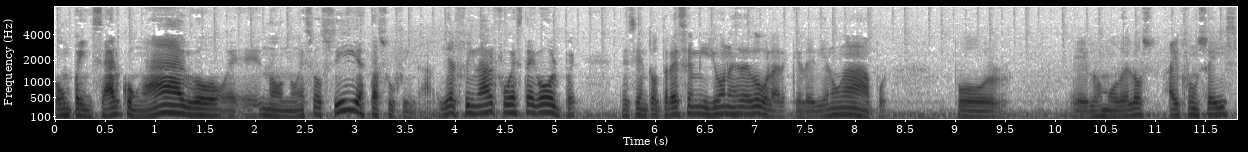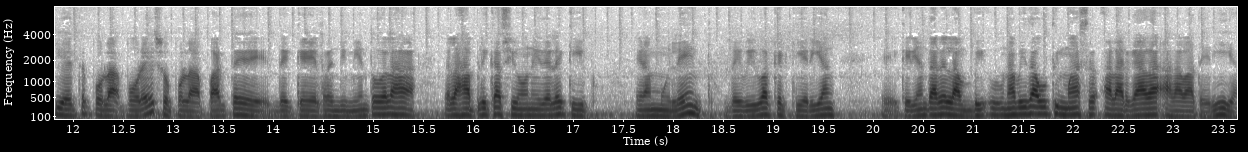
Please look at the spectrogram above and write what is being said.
compensar con algo, eh, eh, no, no, eso sí hasta su final. Y el final fue este golpe de 113 millones de dólares que le dieron a Apple por eh, los modelos iPhone 6 y 7 por, la, por eso, por la parte de que el rendimiento de, de las aplicaciones y del equipo eran muy lentos, debido a que querían, querían darle una vida útil más alargada a la batería.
